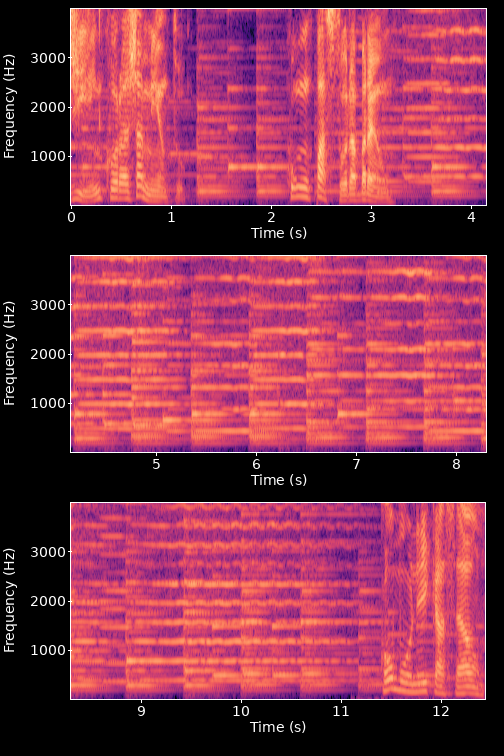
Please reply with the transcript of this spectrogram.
de encorajamento. Com o pastor Abraão. Comunicação.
